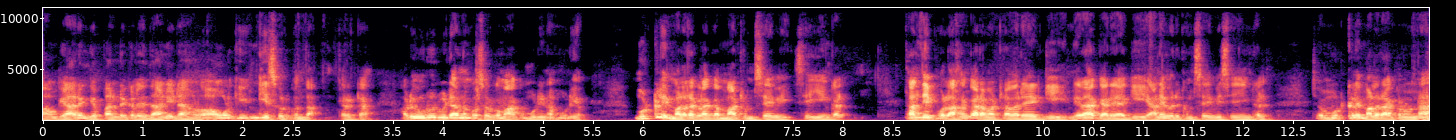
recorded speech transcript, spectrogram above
அவங்க யார் இங்கே பன்னெண்டு தாண்டிட்டாங்களோ அவங்களுக்கு இங்கேயே சொர்க்கம் தான் கரெக்டாக அப்படி ஒரு ஒரு வீடாக நம்ம சொர்க்கமாக்க முடியும்னா முடியும். முட்களை மலர்களாக மாற்றும் சேவை செய்யுங்கள். தந்தை போல் அகங்காரமற்றவராகி நிராகாரியாகி அனைவருக்கும் சேவை செய்யுங்கள். ஸோ முட்களை மலராக்கணும்னா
